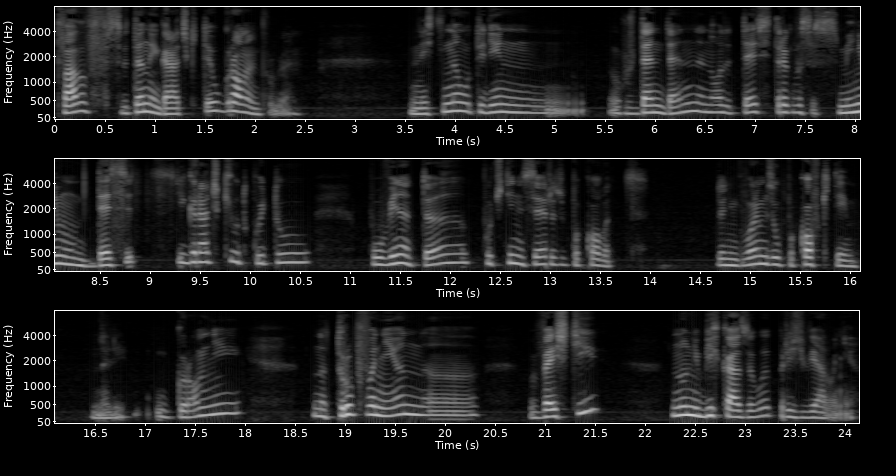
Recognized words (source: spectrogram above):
Това в света на играчките е огромен проблем. Наистина от един рожден ден едно дете си тръгва с минимум 10 играчки, от които половината почти не се разопаковат. Да ни говорим за опаковките им. Нали? Огромни натрупвания на вещи, но не бих казала преживявания.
